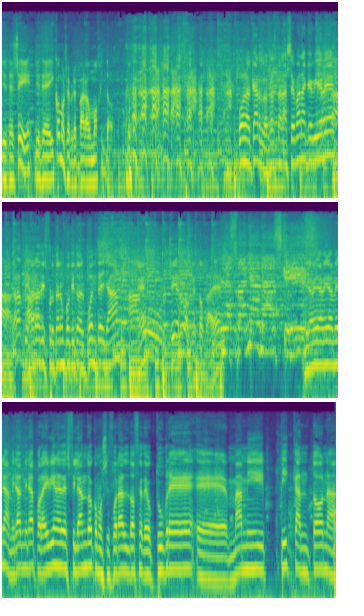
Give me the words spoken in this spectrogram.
Dice, sí. Dice, ¿y cómo se prepara un mojito? Bueno, Carlos, hasta la semana que viene. Venga, gracias. Ahora a disfrutar un poquito del puente ya. ¿eh? Sí, es lo que toca, ¿eh? Las mañanas Kiss. Mira, mira, mira, mira, mirad, mirad, por ahí viene desfilando como si fuera el 12 de octubre, eh, Mami Picantona.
